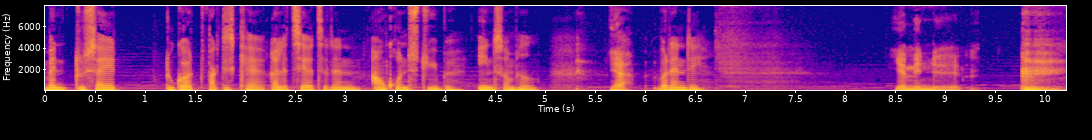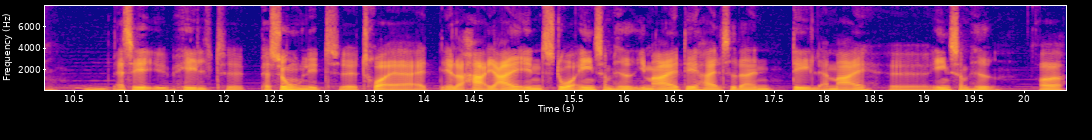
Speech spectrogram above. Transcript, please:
men du sagde, at du godt faktisk kan relatere til den afgrundstype ensomhed. Ja. Hvordan det? Jamen, øh, altså helt øh, personligt øh, tror jeg, at, eller har jeg en stor ensomhed i mig. Det har altid været en del af mig, øh, ensomhed. Og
